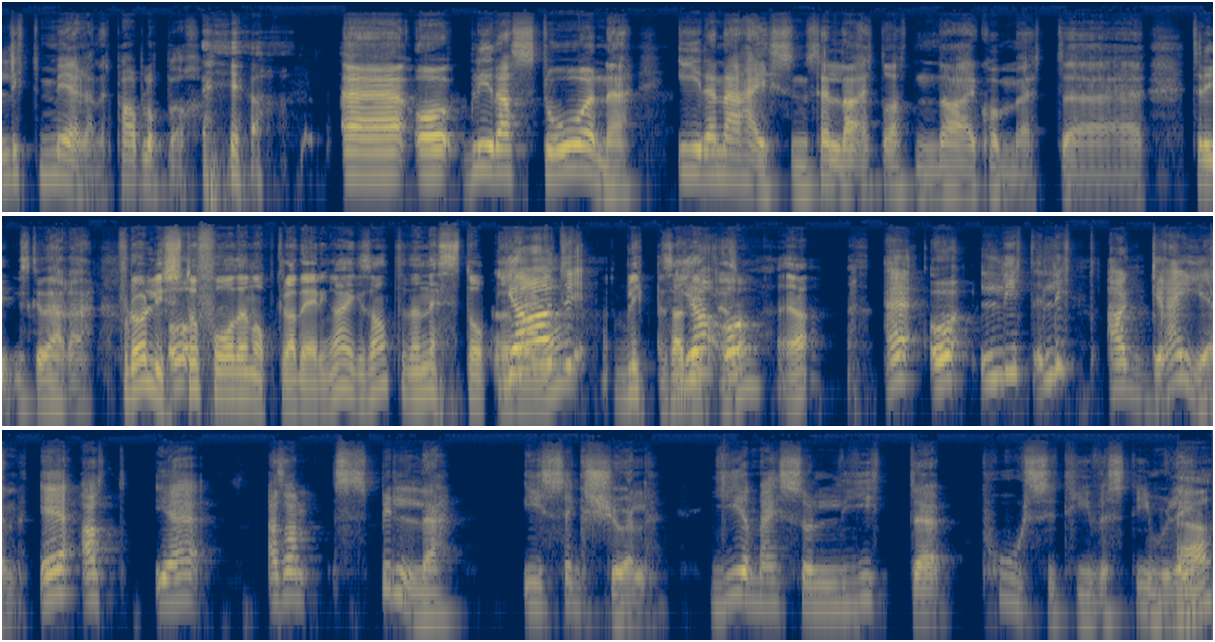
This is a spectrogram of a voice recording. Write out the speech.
litt mer enn et par blopper. ja. Eh, og blir da stående i denne heisen selv da etter at den da er kommet eh, til dit den skal være. For du har lyst til å få den oppgraderinga, ikke sant? Den neste Ja, oppgraderinga. det, Blippe seg ja, dit, liksom. Ja. Eh, og litt, litt av greien er at jeg Altså, spillet i seg sjøl gir meg så lite positive stimuli Ja.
